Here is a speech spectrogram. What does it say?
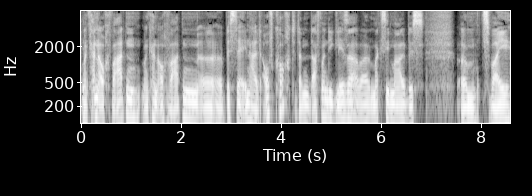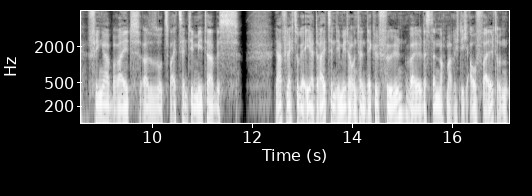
Man kann auch warten, man kann auch warten, äh, bis der Inhalt aufkocht. Dann darf man die Gläser aber maximal bis ähm, zwei Finger breit, also so zwei Zentimeter bis ja, vielleicht sogar eher drei Zentimeter unter den Deckel füllen, weil das dann nochmal richtig aufwallt und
